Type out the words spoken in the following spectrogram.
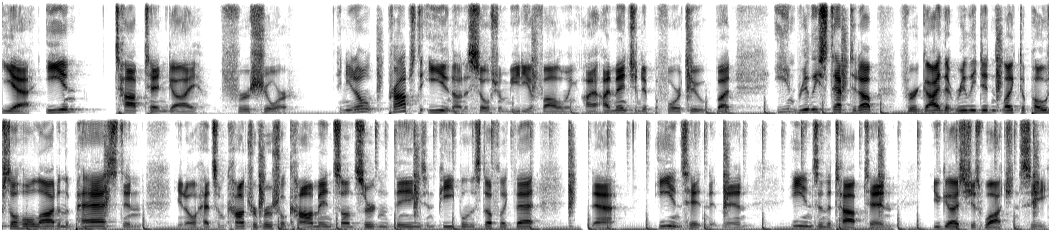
yeah, Iain, top 10 guy for sure. And you know, props to Iain on his social media following. I, I, mentioned it before too, but Iain really stepped it up for a guy that really didn't like to post a whole lot in the past and, you know, had some controversial comments on certain things and people and stuff like that. Nah, Iain's hitting it, man. Iain's in the top 10. You guys just watch and see.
